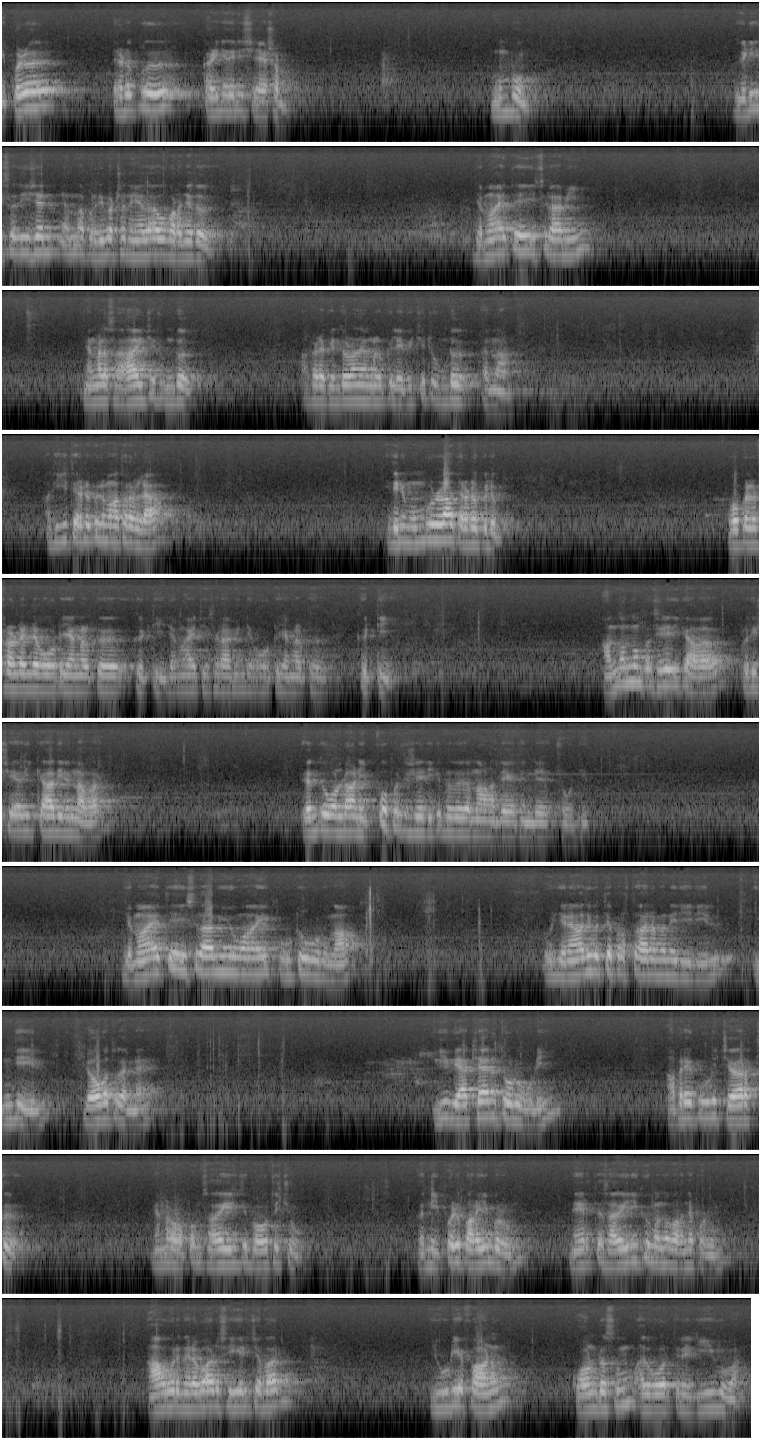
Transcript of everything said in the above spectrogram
ഇപ്പോൾ തിരഞ്ഞെടുപ്പ് കഴിഞ്ഞതിന് ശേഷം മുമ്പും വി ഡി സതീശൻ എന്ന പ്രതിപക്ഷ നേതാവ് പറഞ്ഞത് ജമായത്തെ ഇസ്ലാമി ഞങ്ങളെ സഹായിച്ചിട്ടുണ്ട് അവരുടെ പിന്തുണ ഞങ്ങൾക്ക് ലഭിച്ചിട്ടുണ്ട് എന്നാണ്. അത് ഈ തിരഞ്ഞെടുപ്പിൽ മാത്രമല്ല ഇതിനു മുമ്പുള്ള തെരഞ്ഞെടുപ്പിലും പോപ്പുലർ ഫ്രണ്ടിന്റെ വോട്ട് ഞങ്ങൾക്ക് കിട്ടി ജമായത്ത് ഇസ്ലാമിന്റെ വോട്ട് ഞങ്ങൾക്ക് കിട്ടി. അന്നൊന്നും പ്രതിഷേധിക്കാതെ പ്രതിഷേധിക്കാതിരുന്നവർ എന്തുകൊണ്ടാണ് ഇപ്പോൾ പ്രതിഷേധിക്കുന്നത് എന്നാണ് അദ്ദേഹത്തിന്റെ ചോദ്യം. ജമായത്തെ ഇസ്ലാമിയുമായി കൂട്ടുകൂടുന്ന ഒരു ജനാധിപത്യ പ്രസ്ഥാനം എന്ന രീതിയിൽ ഇന്ത്യയിൽ ലോകത്ത് തന്നെ ഈ വ്യാഖ്യാനത്തോടുകൂടി അവരെ കൂടി ചേർത്ത് ഞങ്ങളൊപ്പം സഹകരിച്ച് പ്രവർത്തിച്ചു. എന്ന് ഇപ്പോഴും പറയുമ്പോഴും നേരത്തെ സഹകരിക്കുമെന്ന് പറഞ്ഞപ്പോഴും ആ ഒരു നിലപാട് സ്വീകരിച്ചവർ യു ഡി എഫ് ആണ് കോൺഗ്രസും അതുപോലെ തന്നെ ലീഗുമാണ്.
